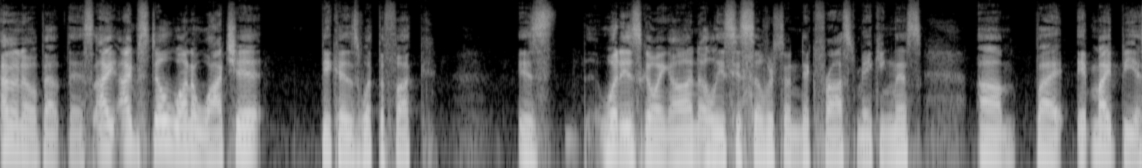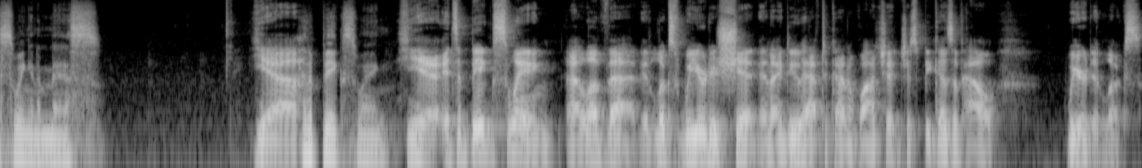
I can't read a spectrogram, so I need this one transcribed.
I don't know about this. I, I still want to watch it because what the fuck is what is going on? Alicia Silverstone, Nick Frost making this. Um, but it might be a swing and a miss yeah. and a big swing. Yeah, it's a big swing. I love that. It looks weird as shit and I do have to kind of watch it just because of how weird it looks.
